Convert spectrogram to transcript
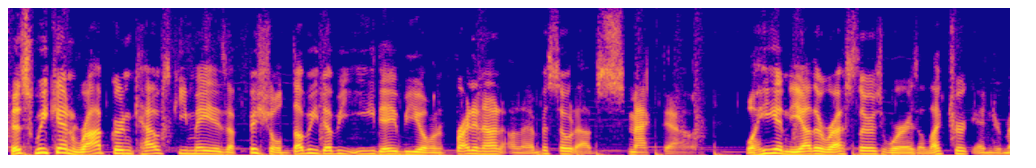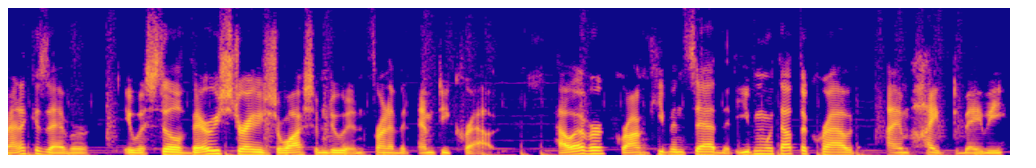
This weekend, Rob Gronkowski made his official WWE debut on Friday night on an episode of SmackDown. While he and the other wrestlers were as electric and dramatic as ever, it was still very strange to watch them do it in front of an empty crowd. However, Gronk even said that even without the crowd, I am hyped, baby.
